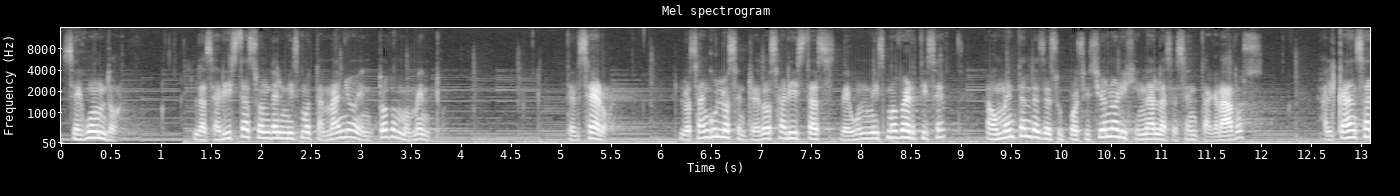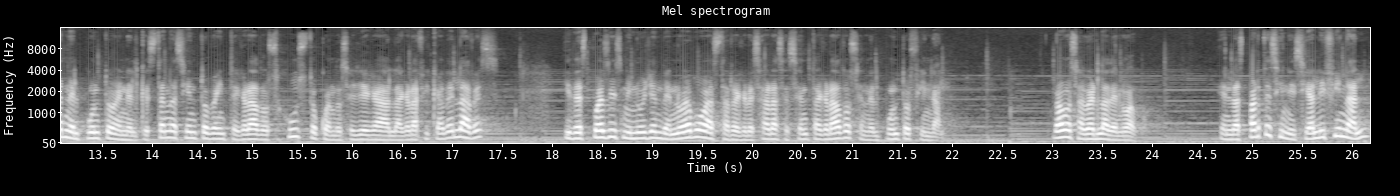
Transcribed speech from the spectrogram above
Segundo, las aristas son del mismo tamaño en todo momento. Tercero, los ángulos entre dos aristas de un mismo vértice aumentan desde su posición original a 60 grados, alcanzan el punto en el que están a 120 grados justo cuando se llega a la gráfica de Laves y después disminuyen de nuevo hasta regresar a 60 grados en el punto final. Vamos a verla de nuevo. En las partes inicial y final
